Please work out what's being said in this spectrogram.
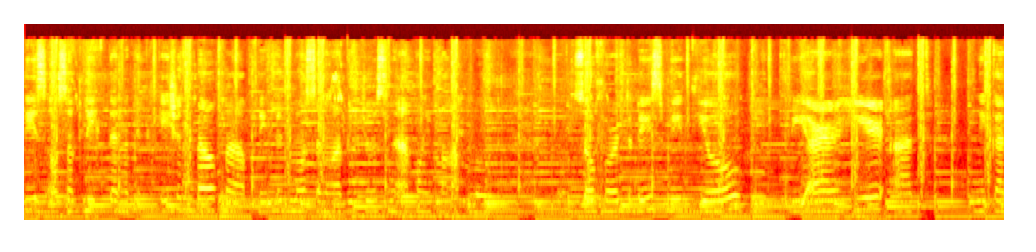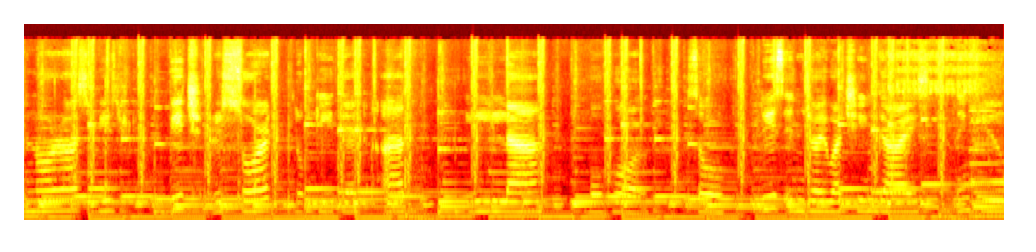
please also click the notification bell para updated mo sa mga videos na akong ipang-upload. So for today's video, we are here at Nicanoras Beach, Beach Resort located at Lila, Bohol. So, please enjoy watching guys. Thank you.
